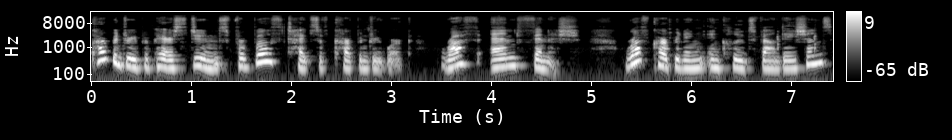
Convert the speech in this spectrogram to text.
Carpentry prepares students for both types of carpentry work, rough and finish. Rough carpentry includes foundations,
